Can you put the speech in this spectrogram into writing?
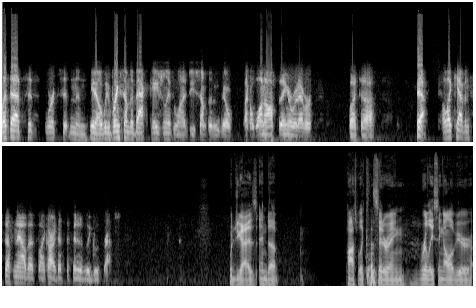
let that sit where it's sitting, and you know we can bring something back occasionally if we want to do something, you know, like a one-off thing or whatever. But uh, yeah, I like having stuff now that's like, all right, that's definitively Groove Wraps. Would you guys end up possibly considering releasing all of your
